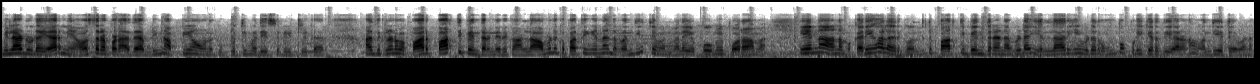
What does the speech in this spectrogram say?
மிலாடுடையார் நீ அவசரப்படாத அப்படின்னு அப்பயும் அவனுக்கு புத்திமதி சொல்லிட்டு இருக்காரு அதுக்குள்ள நம்ம பார் பார்த்திபேந்திரன் இருக்கான்ல அவனுக்கு பார்த்தீங்கன்னா இந்த வந்தியத்தேவன் மேலே எப்பவுமே பொறாம. ஏன்னா நம்ம கரிகாலருக்கு வந்துட்டு பார்த்திபேந்திரனை விட எல்லாரையும் விட ரொம்ப பிடிக்கிறது யாருன்னா வந்தியத்தேவனை.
